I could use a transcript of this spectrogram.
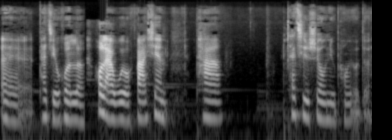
呃，他结婚了。后来我有发现他，他其实是有女朋友的，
